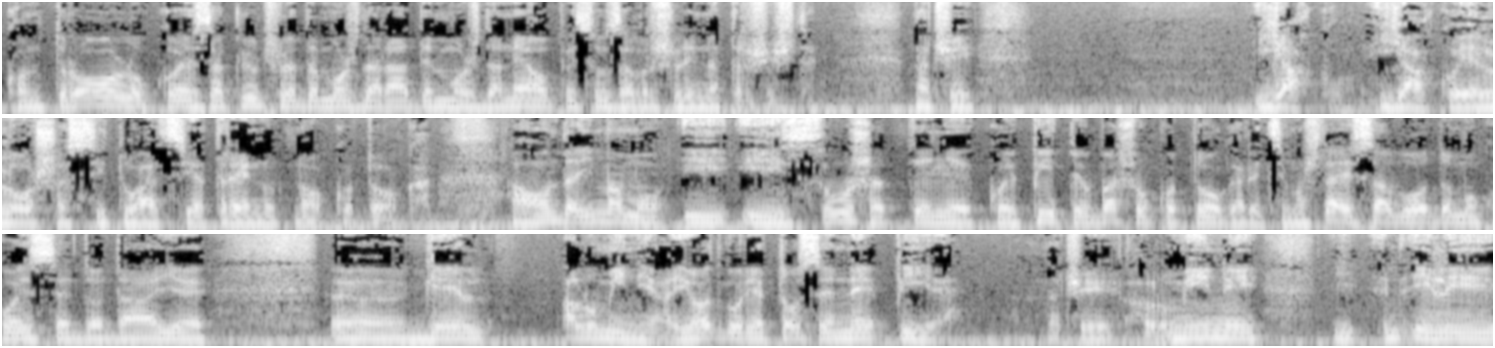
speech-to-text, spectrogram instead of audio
kontrolu koje je zaključile da možda rade, možda ne, opet su završili na tržište. Znači, jako, jako je loša situacija trenutno oko toga. A onda imamo i, i slušatelje koji pitaju baš oko toga, recimo šta je sa vodom u kojoj se dodaje e, gel aluminija i odgovor je to se ne pije. Znači aluminij ili e,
